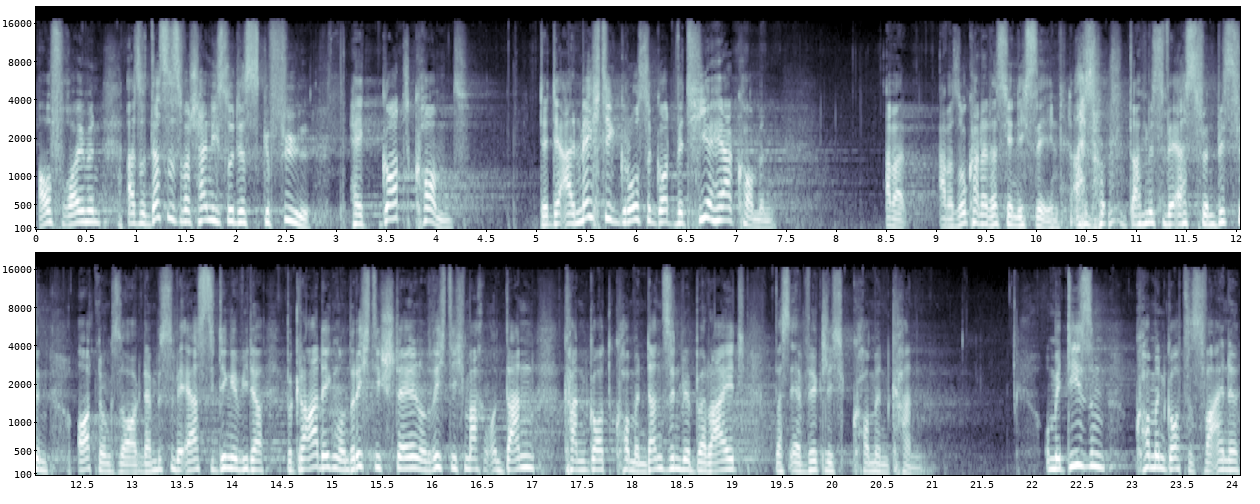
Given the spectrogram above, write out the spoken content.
aufräumen. Also das ist wahrscheinlich so das Gefühl, hey, Gott kommt, der, der allmächtige große Gott wird hierher kommen. Aber aber so kann er das hier nicht sehen. Also da müssen wir erst für ein bisschen Ordnung sorgen. Da müssen wir erst die Dinge wieder begradigen und richtig stellen und richtig machen und dann kann Gott kommen. Dann sind wir bereit, dass er wirklich kommen kann. Und mit diesem Kommen Gottes war eine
